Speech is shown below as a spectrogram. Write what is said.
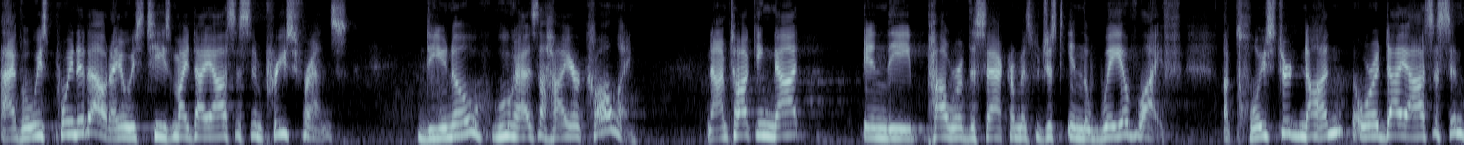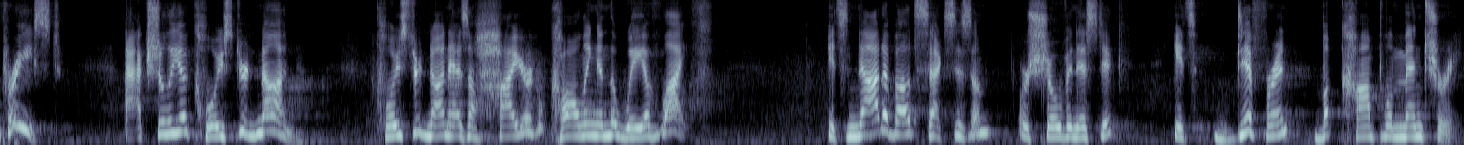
I've always pointed out, I always tease my diocesan priest friends. Do you know who has a higher calling? Now, I'm talking not in the power of the sacraments, but just in the way of life. A cloistered nun or a diocesan priest. Actually, a cloistered nun. Cloistered nun has a higher calling in the way of life. It's not about sexism or chauvinistic, it's different but complementary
